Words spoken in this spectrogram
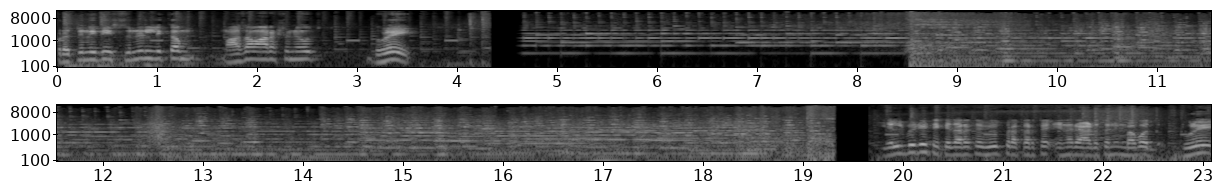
प्रतिनिधी सुनील निकम माझा महाराष्ट्र न्यूज धुळे. एलबीडी ठेकेदाराच्या विविध प्रकारच्या येणाऱ्या अडचणींबाबत धुळे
